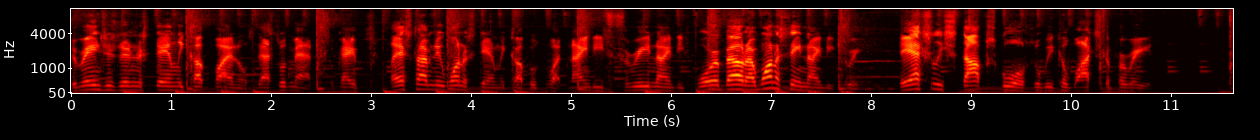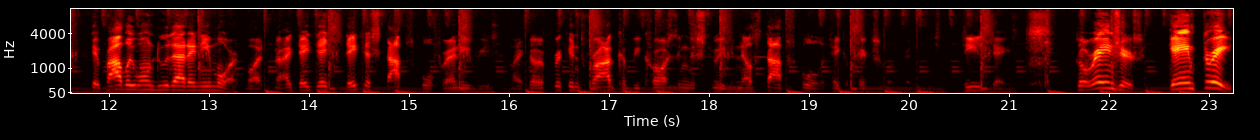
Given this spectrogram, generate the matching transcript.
The Rangers are in the Stanley Cup Finals. That's what matters, okay? Last time they won a Stanley Cup was what, 93, 94 about? I want to say 93. They actually stopped school so we could watch the parade. They probably won't do that anymore, but they just they just stop school for any reason. Like a freaking frog could be crossing the street and they'll stop school to take a picture of it these, these days. So Rangers, game three,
